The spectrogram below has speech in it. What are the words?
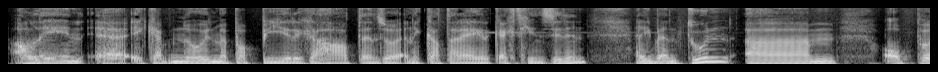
Alleen, eh, ik heb nooit met papieren gehad en zo. En ik had daar eigenlijk echt geen zin in. En ik ben toen ehm, op eh,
